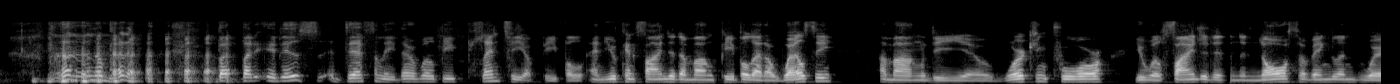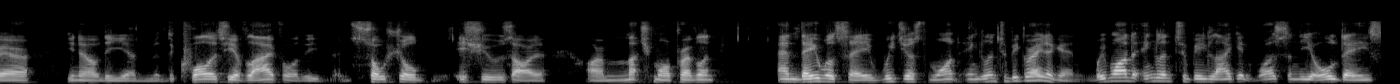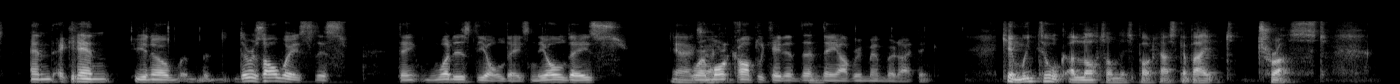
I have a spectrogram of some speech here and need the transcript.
no, no, no, but, but but it is definitely there will be plenty of people, and you can find it among people that are wealthy, among the uh, working poor. You will find it in the north of England, where you know the uh, the quality of life or the social issues are are much more prevalent. And they will say we just want england to be great again. We want england to be like it was in the old days. And again you know, there is always this thing. What is the old days? And the old days yeah, exactly. were more complicated than they are remembered. I think. Kim, we talk a lot on this podcast about trust,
